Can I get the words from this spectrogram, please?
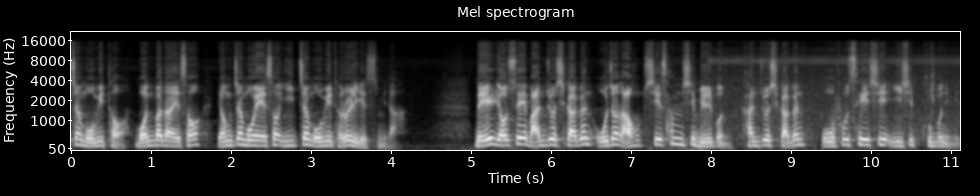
1.5m, 먼바다에서 0.5에서 2.5m를 일겠습니다. 내일 여수의 만조 시각은 오전 9시 31분, 간조 시각은 오후 3시 29분입니다.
